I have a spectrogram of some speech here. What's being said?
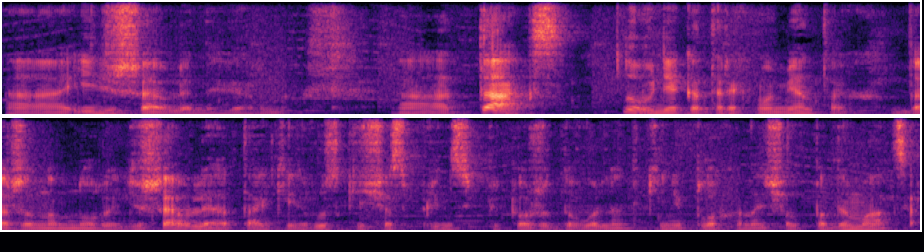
А, и дешевле, наверное. Такс. Ну, в некоторых моментах даже намного дешевле. Атаки русский сейчас, в принципе, тоже довольно-таки неплохо начал подниматься.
